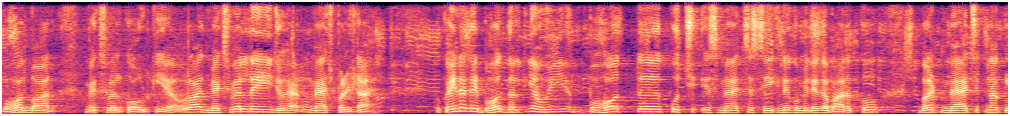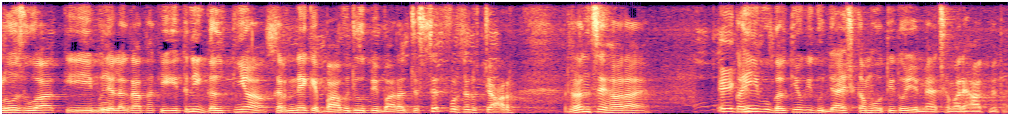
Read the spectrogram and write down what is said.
बहुत बार मैक्सवेल को आउट किया और आज मैक्सवेल ने ही जो है वो मैच पलटा है। तो कहीं ना कहीं बहुत गलतियाँ हुई हैं, बहुत कुछ इस मैच से सीखने को मिलेगा भारत को बट मैच इतना क्लोज हुआ कि मुझे लग रहा था कि इतनी गलतियाँ करने के बावजूद भी भारत जो सिर्फ़ और सिर्फ़ चार रन से हारा है एक कहीं वो गलतियों की गुंजाइश कम होती तो ये मैच हमारे हाथ में था।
